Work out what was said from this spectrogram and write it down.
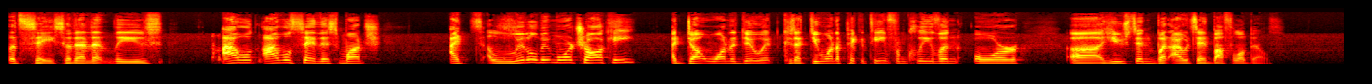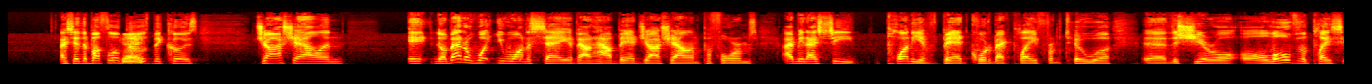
let's see. So then that leaves. I will I will say this much. I, it's a little bit more chalky. I don't want to do it because I do want to pick a team from Cleveland or uh, Houston, but I would say Buffalo Bills. I say the Buffalo Okay. Bills because Josh Allen. It, no matter what you want to say about how bad Josh Allen performs, I mean, I see plenty of bad quarterback play from Tua uh, this year, all, all over the place.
